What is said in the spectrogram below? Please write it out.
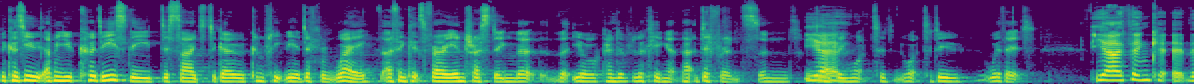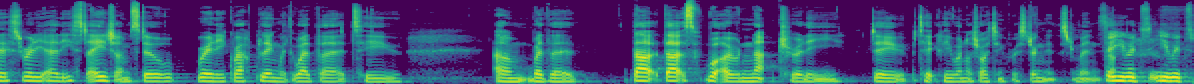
because you I mean you could easily decide to go completely a different way. I think it's very interesting that that you're kind of looking at that difference and yeah. wondering what to what to do with it. Yeah, I think at this really early stage I'm still really grappling with whether to um, whether that that's what I would naturally do, particularly when I was writing for a stringed instrument. So you would you would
